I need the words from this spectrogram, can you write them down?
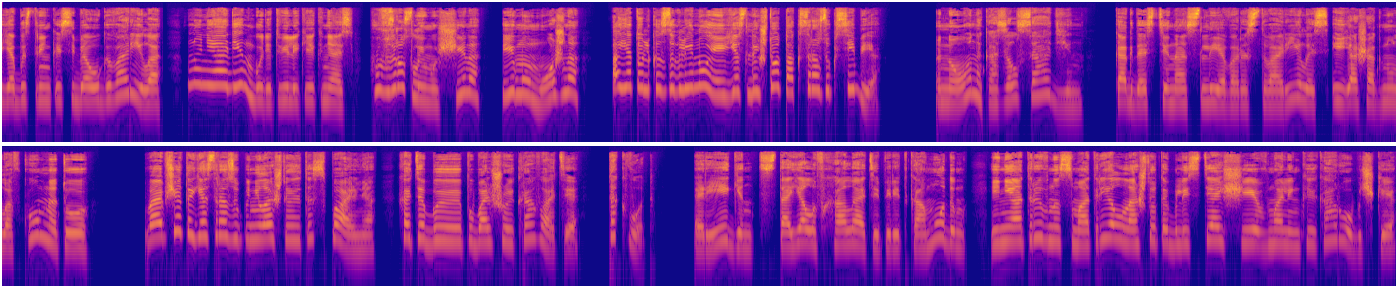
я быстренько себя уговорила. Ну, не один будет великий князь, взрослый мужчина, ему можно, а я только загляну, и если что, так сразу к себе. Но он оказался один. Когда стена слева растворилась, и я шагнула в комнату... Вообще-то я сразу поняла, что это спальня, хотя бы по большой кровати. Так вот, регент стоял в халате перед комодом и неотрывно смотрел на что-то блестящее в маленькой коробочке.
